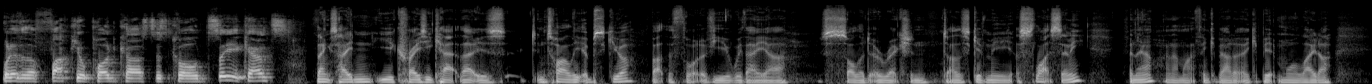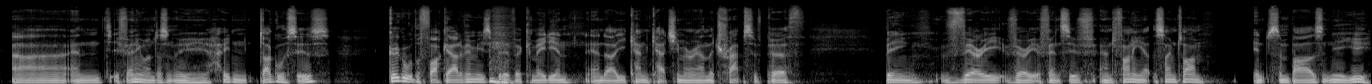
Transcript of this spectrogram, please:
whatever the fuck your podcast is called. See you, cunts. Thanks, Hayden. You crazy cat. That is entirely obscure, but the thought of you with a uh, solid erection does give me a slight semi for now, and I might think about it a bit more later. Uh, and if anyone doesn't know who Hayden Douglas is, Google the fuck out of him. He's a bit of a comedian, and uh, you can catch him around the traps of Perth, being very, very offensive and funny at the same time in some bars near you.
